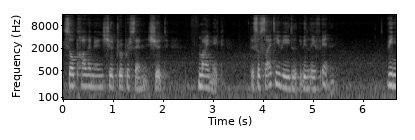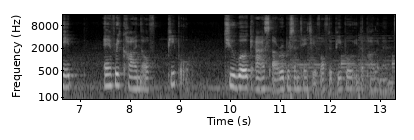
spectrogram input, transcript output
So parliament should represent, should mimic the society we, we live in. We need every kind of people to work as a representative of the people in the parliament.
